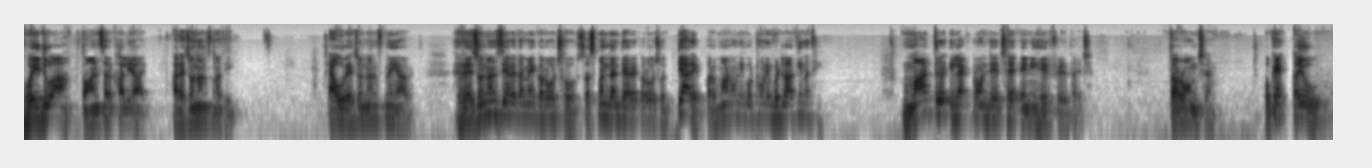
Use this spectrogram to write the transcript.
વૈધું તો આન્સર ખાલી આ. આ રેઝોનન્સ નથી. આવું રેઝોનન્સ નહીં આવે. રેઝોનન્સ જ્યારે તમે કરો છો, સસ્પંદન ત્યારે કરો છો, ત્યારે પરમાણુની ગોઠવણી બદલાતી નથી. માત્ર ઇલેક્ટ્રોન જે છે, એની હેરફેર થાય છે. તો રોંગ છે. ઓકે? કયું?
